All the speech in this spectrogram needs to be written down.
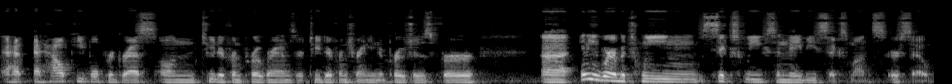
at, at how people progress on two different programs or two different training approaches for uh, anywhere between six weeks and maybe six months or so.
